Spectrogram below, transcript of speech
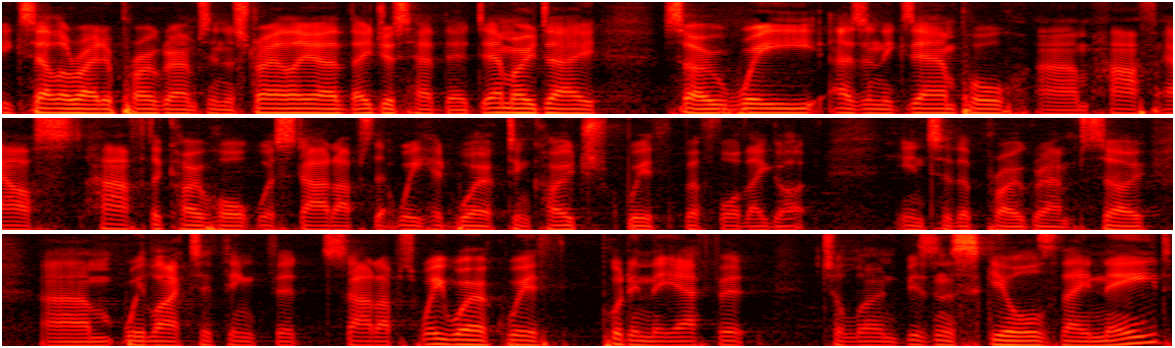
accelerator programs in Australia. They just had their demo day. So we, as an example, um, half our half the cohort were startups that we had worked and coached with before they got into the program. So um, we like to think that startups we work with put in the effort to learn business skills they need,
